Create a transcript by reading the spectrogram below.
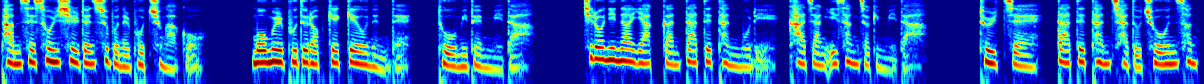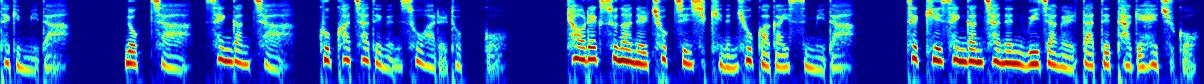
밤새 손실된 수분을 보충하고 몸을 부드럽게 깨우는데 도움이 됩니다. 실온이나 약간 따뜻한 물이 가장 이상적입니다. 둘째, 따뜻한 차도 좋은 선택입니다. 녹차, 생강차, 국화차 등은 소화를 돕고 혈액순환을 촉진시키는 효과가 있습니다. 특히 생강차는 위장을 따뜻하게 해주고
